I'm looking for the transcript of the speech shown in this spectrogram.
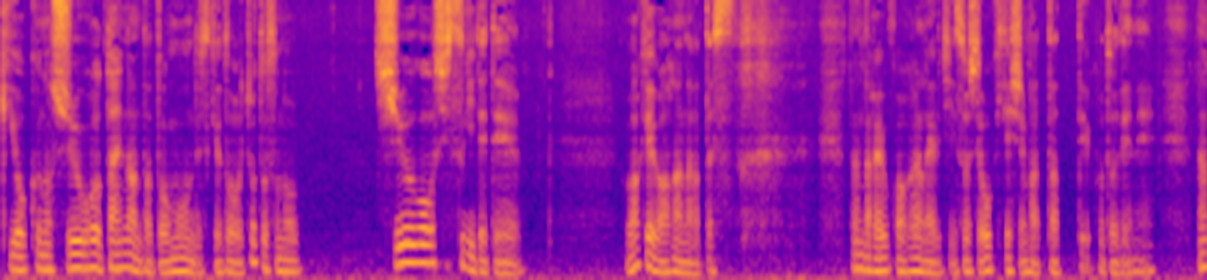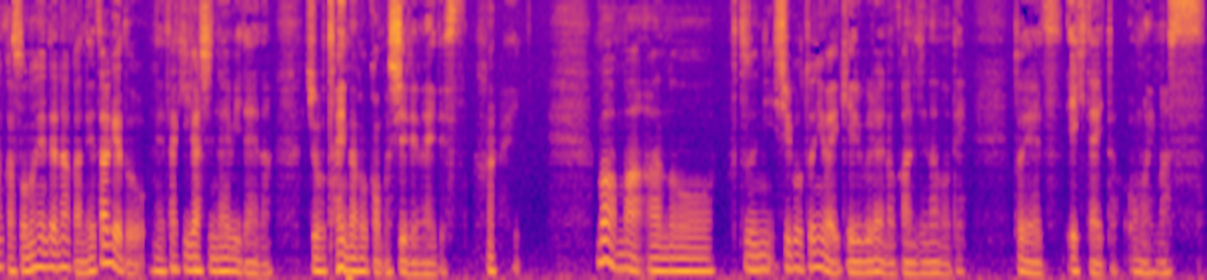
記憶の集合体なんだと思うんですけどちょっとその集合しすぎててわけが分かんなかったです。なんだかよくわからないうちにそして起きてしまったっていうことでね。なんかその辺でなんか寝たけど寝た気がしないみたいな状態なのかもしれないです。はい。まあまああのー、普通に仕事には行けるぐらいの感じなのでとりあえず行きたいと思います。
